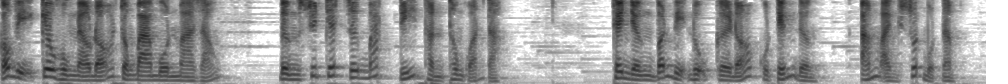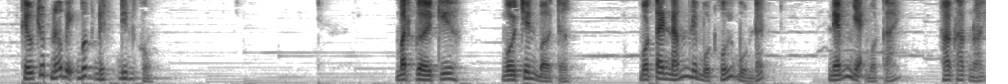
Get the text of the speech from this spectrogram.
Có vị kiêu hùng nào đó trong ba môn ma giáo, Từng suýt chết dưới bát tí thần thông quán ta. Thế nhưng vẫn bị nụ cười đó của tiến đường Ám ảnh suốt một năm, Thiếu chút nữa bị bước đến điên khùng. Mặt cười kia Ngồi trên bờ tường, Một tay nắm lên một khối bùn đất, Ném nhẹ một cái, Hắc hắc nói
